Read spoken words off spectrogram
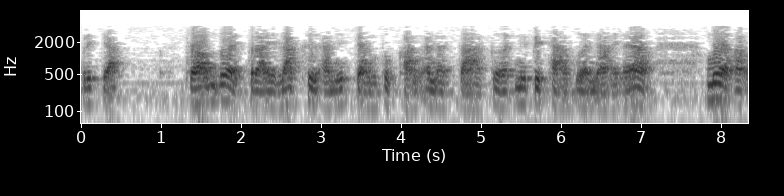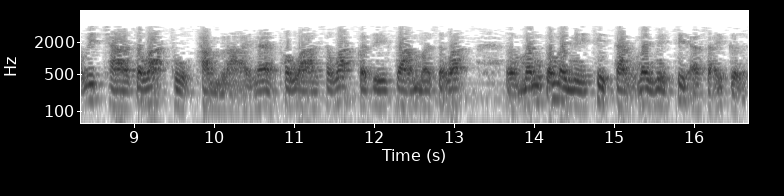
ประจักษ์พร้อมด้วยไตรลักษณ์คืออนิจจังทุกขังอนัตตาเกิดนิพิทาเบื่อหน่ายแล้ว เมื่ออวิชชาสวะถูกทำลายแล้วภวาสวะก็ดีกามมาสวะมันก็ไม่มีที่ตั้งไม่มีที่อาศัยเกิด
